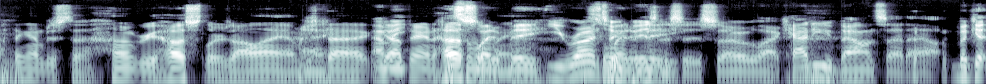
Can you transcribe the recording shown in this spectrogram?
I think I'm just a hungry hustler. Is all I am. Just Hey, to I get mean, out there and That's hustle. the way to be. you run That's two way to be. businesses, so like, how do you balance that out? Because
